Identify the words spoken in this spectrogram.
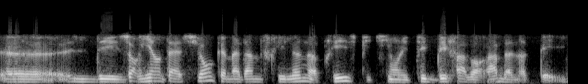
euh, des orientations que Mme Freeland a prises puis qui ont été défavorables à notre pays.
